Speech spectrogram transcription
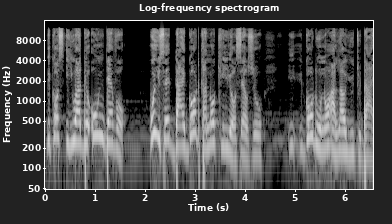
because you are the own devil. When you say die, God cannot kill yourself, so God will not allow you to die.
